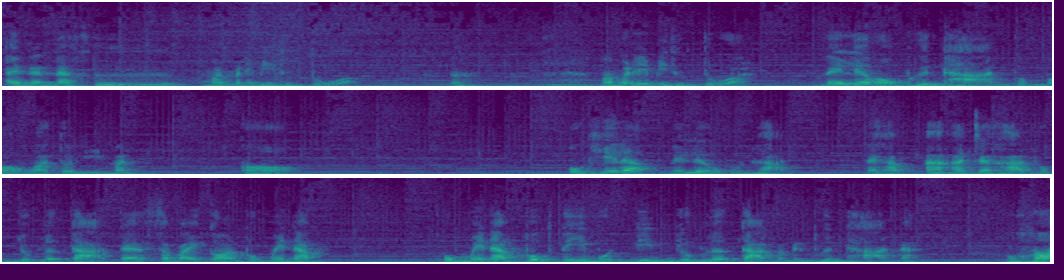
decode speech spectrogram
ไอ้นั้นนะคือมันไม่ได้มีทุกตัว มันไม่ได้มีทุกตัว ในเรื่องของพื้นฐานผมมองว่าตัวนี้มันก็ โอเคแล้วในเรื่องของพื้นฐานนะครับอะอาจจะขาดพวกยุกเลิกการ์ดแต่สมัยก่อนผมไม่นับ ผมไม่นับพวกตีมุดดินยุกเลิกการ์ดมันเป็นพื้นฐานนะเพราะว่า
